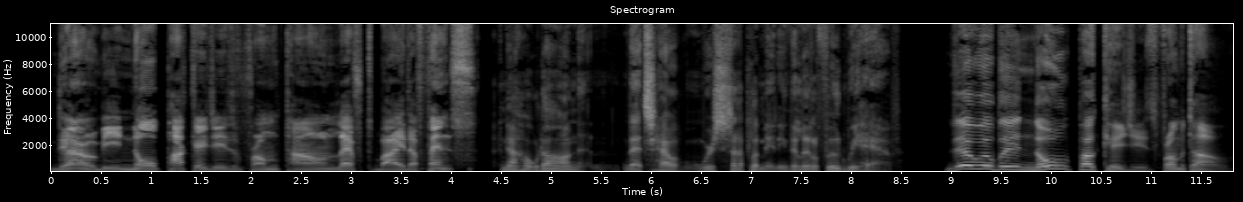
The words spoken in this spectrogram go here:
There will be no packages from town left by the fence. Now hold on. That's how we're supplementing the little food we have. There will be no packages from town.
